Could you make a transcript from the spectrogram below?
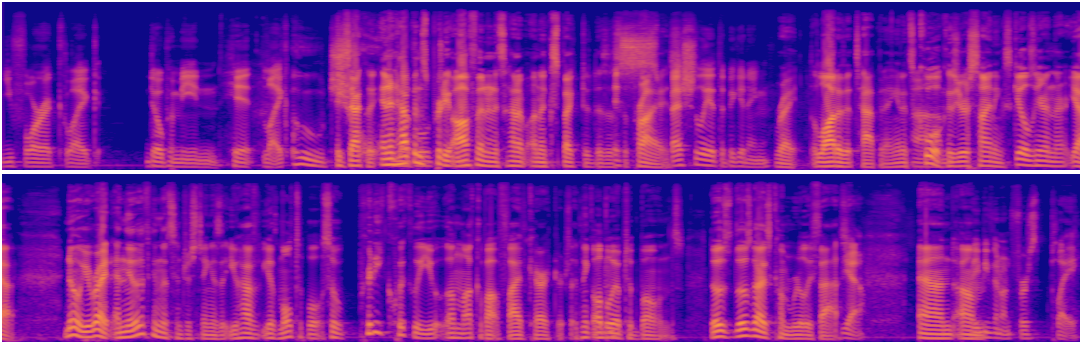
euphoric like dopamine hit, like ooh, Exactly. And it happens pretty two. often and it's kind of unexpected as a surprise. especially at the beginning. Right. A lot of it's happening, and it's cool Um, because you're assigning skills here and there. Yeah. No, you're right. And the other thing that's interesting is that you have you have multiple. So pretty quickly you unlock about five characters. I think all the way up to Bones. Those those guys come really fast. Mm-hmm. Yeah, And um, maybe even on first play.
